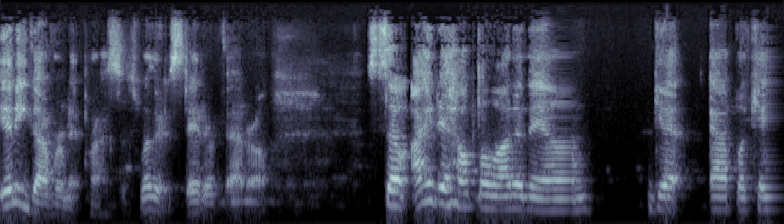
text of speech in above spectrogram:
any government process, whether it's state or federal. So I had to help a lot of them get applications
